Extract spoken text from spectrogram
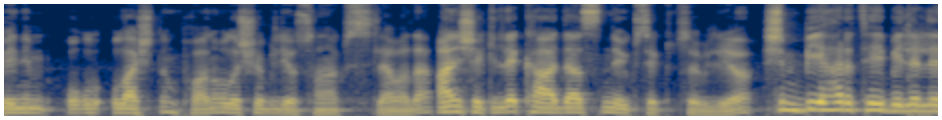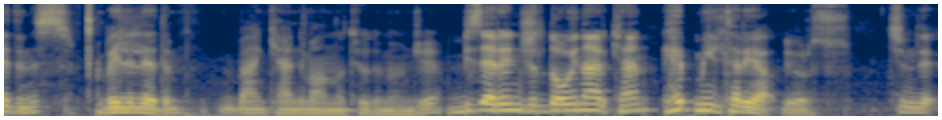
benim ulaştığım puana ulaşabiliyor Sanoxis Lava'da. Aynı şekilde KDA'sını da yüksek tutabiliyor. Şimdi bir haritayı belirlediniz. Belirledim. Ben kendimi anlatıyordum önce. Biz Erangel'da oynarken hep military'e atlıyoruz. Şimdi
